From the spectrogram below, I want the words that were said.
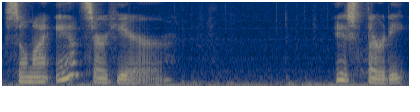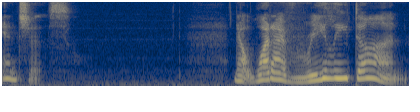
So my answer here is 30 inches. Now, what I've really done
